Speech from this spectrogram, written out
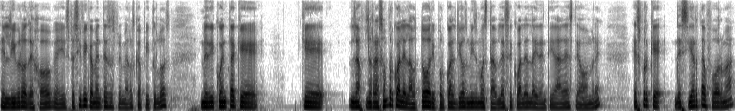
el libro de Job, y específicamente esos primeros capítulos, me di cuenta que, que la, razón por cual el autor y por cual Dios mismo establece cuál es la identidad de este hombre es porque de cierta forma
